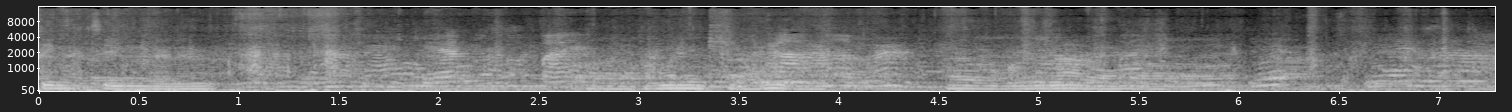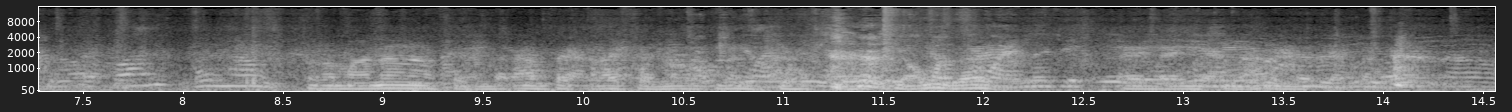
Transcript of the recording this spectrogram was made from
จริงๆเลยนะมันยังเขียวอยู่เออมันหน้าแรงตอนมาหน้าฝนมันไปปลายฝนมันเขียวเขียวหมดเลยเออมันเขียมดเลย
